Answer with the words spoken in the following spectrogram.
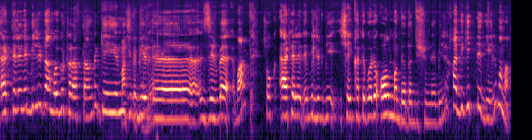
ertelenebilirdi ama öbür taraftan da G20 Başka gibi bir e, zirve var. Çok ertelenebilir bir şey kategori olmadığı da düşünülebilir. Hadi gitti diyelim ama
